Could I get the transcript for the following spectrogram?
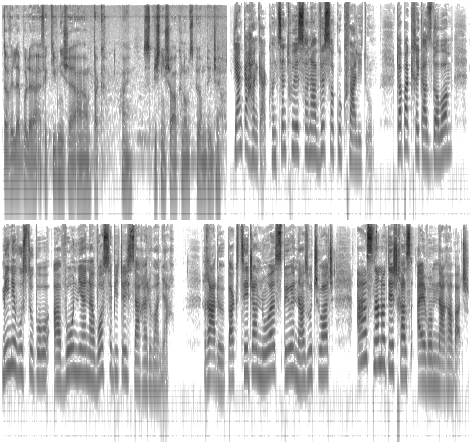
to wiele bole efektywniejsze, a tak hej, spišniejsza k nowym spyvom dojdzie. Janka Hanka koncentruje się na wysoką kwalitu. To pak reka z dobom, menie wystupów a wonie na osobitych zaradowaniach. Rady pak chcedza nowe spiewy nazvučować, a znano też raz album narawać.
